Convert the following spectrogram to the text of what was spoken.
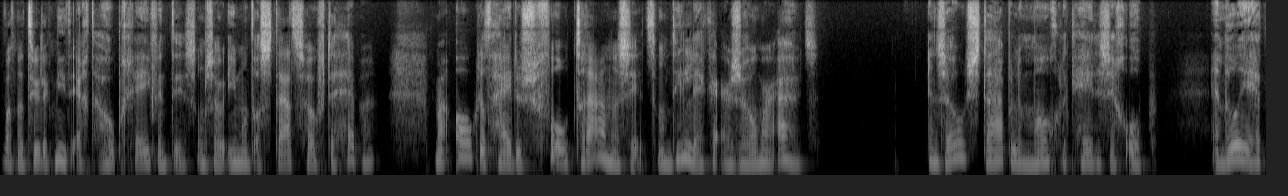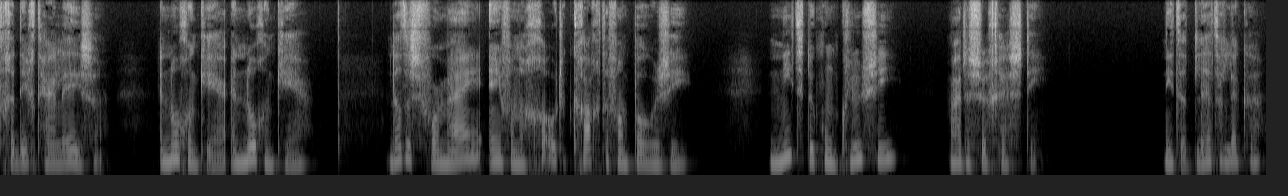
wat natuurlijk niet echt hoopgevend is om zo iemand als staatshoofd te hebben, maar ook dat hij dus vol tranen zit, want die lekken er zomaar uit. En zo stapelen mogelijkheden zich op. En wil je het gedicht herlezen? En nog een keer en nog een keer. Dat is voor mij een van de grote krachten van poëzie. Niet de conclusie, maar de suggestie. Niet het letterlijke,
